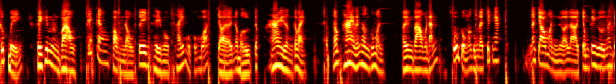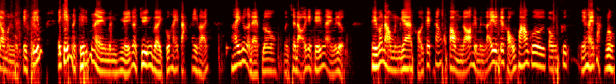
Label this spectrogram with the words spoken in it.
cướp biển. Thì khi mình vào cái căn phòng đầu tiên thì một thấy một con boss, trời ơi, nó bự gấp hai lần các bạn. Nó hai bản thân của mình. Thì mình vào mà đánh, cuối cùng nó cũng đã chết ngắt. Nó cho mình, gọi là, trong cái gương nó cho mình một cây kiếm. Cái kiếm này kiếm này mình nghĩ là chuyên về của hải tặc hay phải. Thấy rất là đẹp luôn. Mình sẽ đổi cái kiếm này mới được. Thì bắt đầu mình ra khỏi cái căn phòng đó thì mình lấy cái khẩu pháo của con những hải tặc luôn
